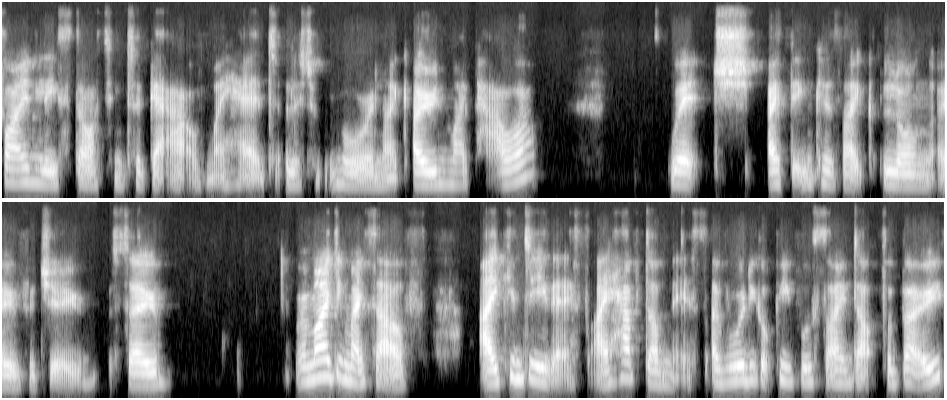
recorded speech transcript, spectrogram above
finally starting to get out of my head a little bit more and like own my power, which I think is like long overdue. So reminding myself, I can do this. I have done this. I've already got people signed up for both.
